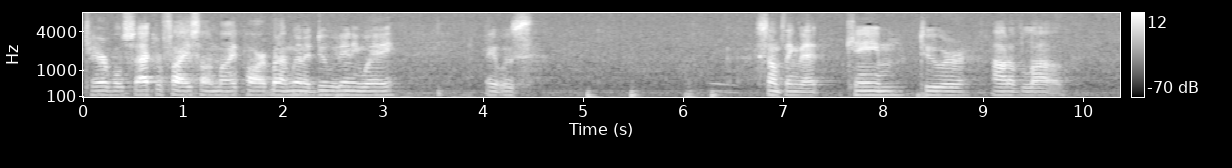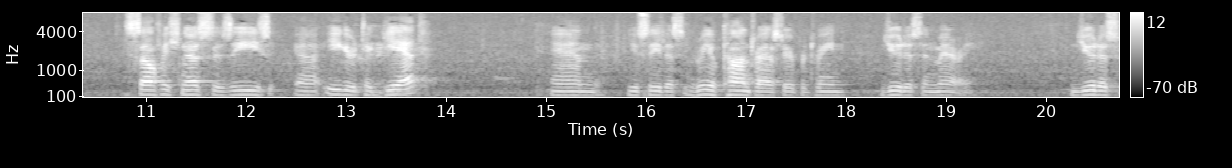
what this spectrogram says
terrible sacrifice on my part, but I'm going to do it anyway. It was something that came to her out of love. Selfishness is uh, eager to get, and you see this real contrast here between Judas and Mary. Judas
